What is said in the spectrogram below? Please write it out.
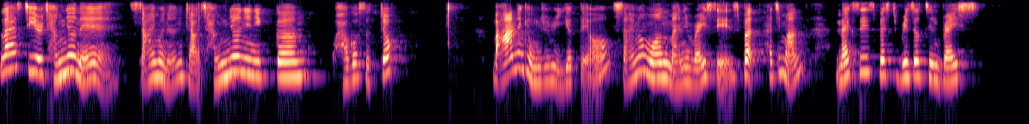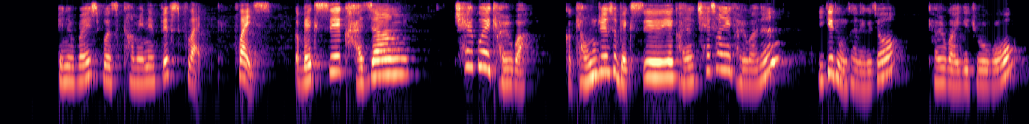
last year 작년에 사이먼은 자 작년이니까 과거 썼죠? 많은 경주를 이겼대요. Simon won many races, but 하지만 Max's best result in race in a race was coming in fifth place. 그러니까 맥스의 가장 최고의 결과, 그러니까 경주에서 맥스의 가장 최상의 결과는 이게 동사네, 그죠? 결과 이게 주어고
